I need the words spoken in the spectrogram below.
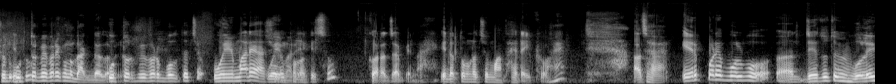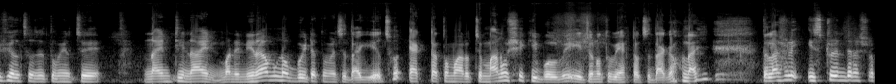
শুধু উত্তর পেপারে কোনো দাগ দেওয়া উত্তর পেপার বলতে হচ্ছে ওয়েমারে আসলে কোনো কিছু করা যাবে না। এটা তোমরা হচ্ছে মাথায় রাখো হ্যাঁ? আচ্ছা এরপরে বলব যেহেতু তুমি বলেই ফেলছো যে তুমি হচ্ছে নাইনটি নাইন মানে নিরানব্বইটা তুমি হচ্ছে দাগিয়েছো একটা তোমার হচ্ছে মানুষে কি বলবে এই জন্য তুমি একটা হচ্ছে দাগাও নাই। তাহলে আসলে স্টুডেন্টদের আসলে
